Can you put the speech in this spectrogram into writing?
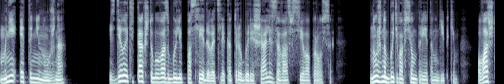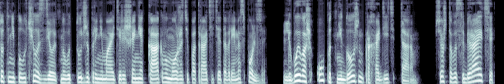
Мне это не нужно. Сделайте так, чтобы у вас были последователи, которые бы решали за вас все вопросы. Нужно быть во всем при этом гибким — у вас что-то не получилось сделать, но вы тут же принимаете решение, как вы можете потратить это время с пользой. Любой ваш опыт не должен проходить даром. Все, что вы собираете,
